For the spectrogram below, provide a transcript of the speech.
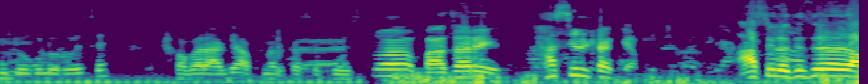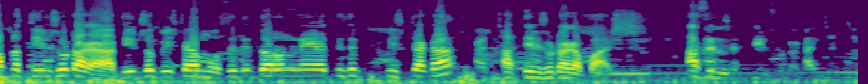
ভিডিওগুলো রয়েছে সবার আগে আপনার কাছে বাজারে হাসিলটা কেমন? হাসিল হইতেছে আপনার তিনশো টাকা তিনশো বিশ টাকা মসজিদের ধরন হইতেছে বিশ টাকা আর তিনশো টাকা পাস আসিল তিনশো টাকা। আচ্ছা আচ্ছা।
